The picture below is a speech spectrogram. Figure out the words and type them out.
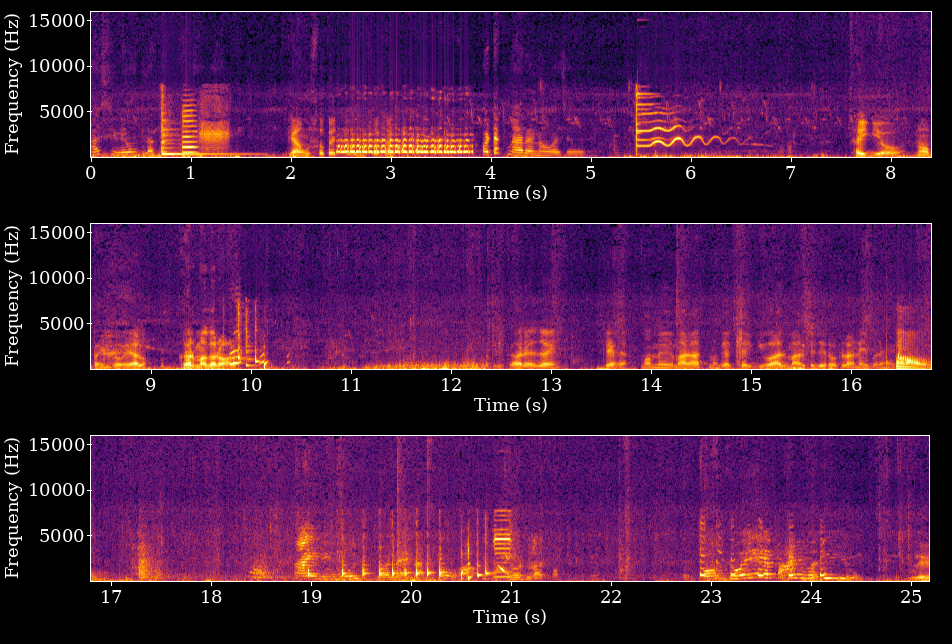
હાસીને એવું જ લાગે. ક્યાં હું શું કહેતો ના સારા નવ આવે. થઈ ગયો. નો ભાઈ ગયો હાલો. ઘરમાં કરો હાલો. ઘરે જઈને કે મમ્મી મારા હાથમાં ક્યાંક થઈ ગયું. આજ મારે જે રોટલા નહીં બને કાંઈ નહીં, હું જ બનાવી નાખું. આ રોટલા તો. પગ ધોઈએ, પાણી વધી ગયું. લે.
